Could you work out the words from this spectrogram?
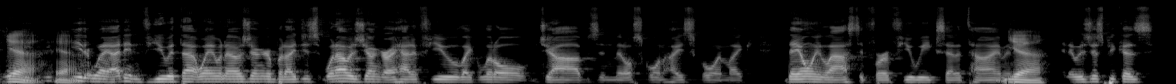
yeah, e- yeah. either way i didn't view it that way when i was younger but i just when i was younger i had a few like little jobs in middle school and high school and like they only lasted for a few weeks at a time and, Yeah. and it was just because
